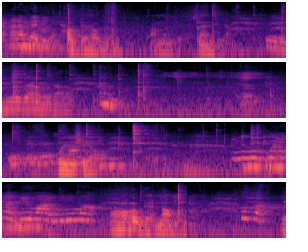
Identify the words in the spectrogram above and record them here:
တခါတော့ထက်ကြီးပေါ့ ဟုတ်တယ်ဟုတ်တယ်အမှန်ဖြစ်စမ်းကြည့်ရမယ် ဒီမျိုးစားလို့ဒါတော့ อืม ဝင်မရှိတော့ အော်ဟုတ်တယ်အနောက်မှာရ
